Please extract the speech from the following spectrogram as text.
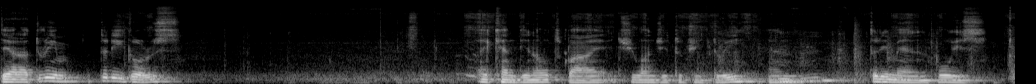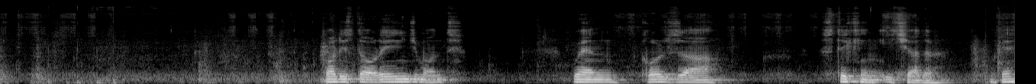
There are three three girls. I can denote by G1, G2, G3 and mm -hmm. three men boys. What is the arrangement when girls are sticking each other? Okay?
